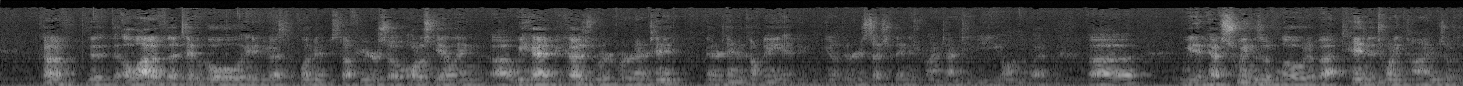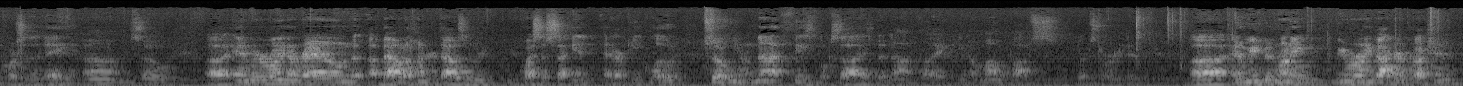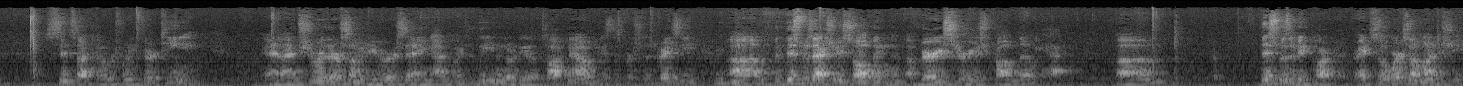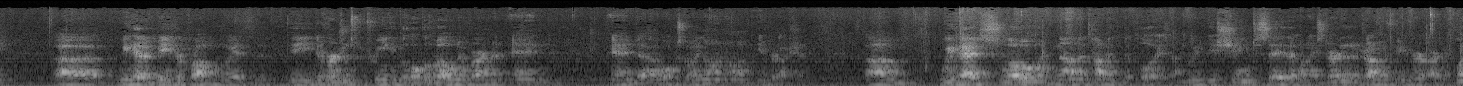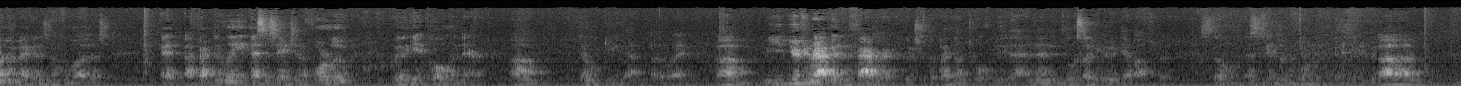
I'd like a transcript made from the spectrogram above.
kind of the, the- a lot of the typical AWS deployment stuff here. So auto scaling, uh, we had because we're, we're an entertainment entertainment company, and people, you know, there is such a thing as primetime TV on the web. Uh, we did have swings of load about 10 to 20 times over the course of the day. Um, so, uh, and we were running around about 100,000 re- requests a second at our peak load. So, you know, not Facebook size, but not like, you know, mom and pop's web store either. Uh, and we've been running, we were running Docker in production since October 2013. And I'm sure there are some of you who are saying, I'm going to leave and go to the other talk now because this person is crazy. Um, but this was actually solving a very serious problem that we had. Um, this was a big part of it, right? So it works on my machine. Uh, we had a major problem with the divergence between the local development environment and, and uh, what was going on, on in production. Um, we had slow, non-atomic deploys. I'm going to be ashamed to say that when I started at Drama Fever, our deployment mechanism was effectively SSH in a for loop with a git pull in there. Um, don't do that, by the way. Um, you, you can wrap it in Fabric, which is the Python tool to do that, and then it looks like you're doing DevOps, but still SSH in a for loop.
